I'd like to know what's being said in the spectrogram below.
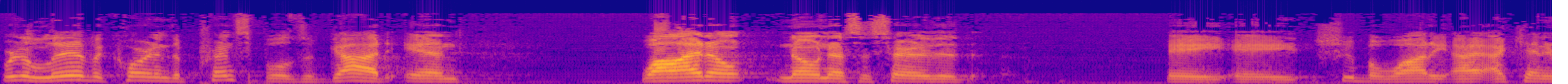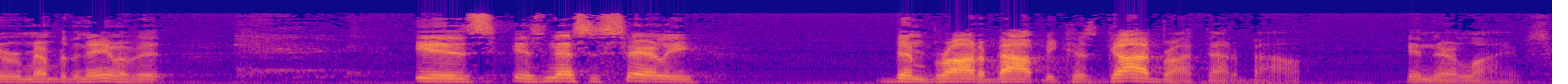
We're to live according to the principles of God. And while I don't know necessarily that a, a Shubawadi, I, I can't even remember the name of it, is, is necessarily been brought about because God brought that about in their lives.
